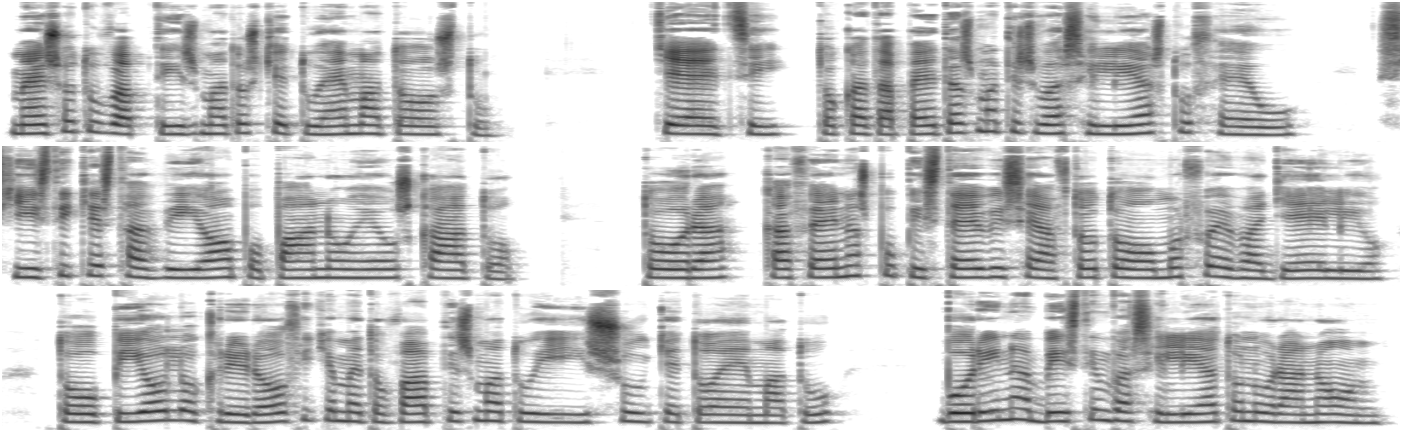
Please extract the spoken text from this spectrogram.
μέσω του βαπτίσματος και του αίματος Του. Και έτσι το καταπέτασμα της Βασιλείας του Θεού σχίστηκε στα δύο από πάνω έως κάτω. Τώρα, καθένας που πιστεύει σε αυτό το όμορφο Ευαγγέλιο, το οποίο ολοκληρώθηκε με το βάπτισμα του Ιησού και το αίμα Του, μπορεί να μπει στην Βασιλεία των Ουρανών.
